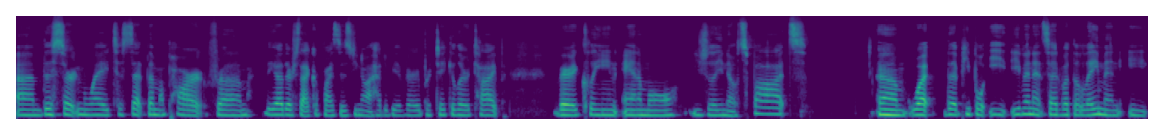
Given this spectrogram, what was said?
um, this certain way to set them apart from the other sacrifices. You know, it had to be a very particular type, very clean animal, usually no spots, um, what the people eat. Even it said what the laymen eat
